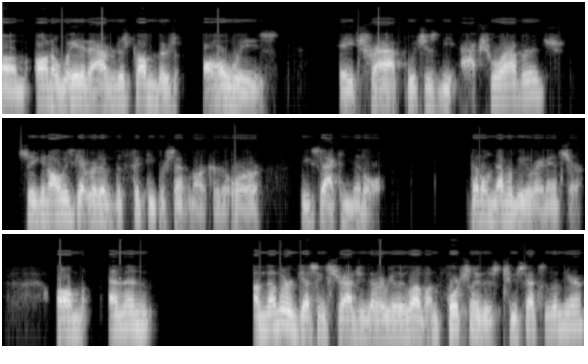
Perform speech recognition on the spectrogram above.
Um, on a weighted averages problem, there's always a trap, which is the actual average. So you can always get rid of the 50% marker or the exact middle. That'll never be the right answer. Um, and then another guessing strategy that I really love, unfortunately, there's two sets of them here.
